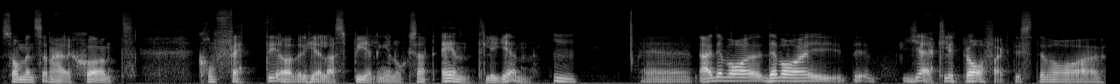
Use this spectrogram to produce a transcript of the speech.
som en sån här skönt konfetti över hela spelningen också. Att äntligen. Mm. Eh, nej det var, det var eh, jäkligt bra faktiskt. Det var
